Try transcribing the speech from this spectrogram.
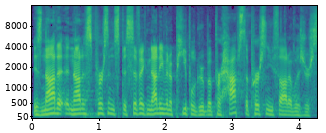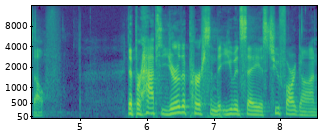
is not a, not a person specific, not even a people group, but perhaps the person you thought of was yourself. That perhaps you're the person that you would say is too far gone.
